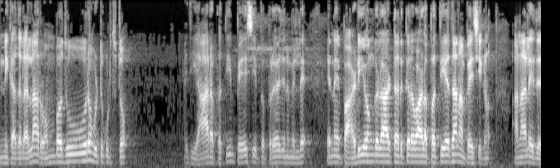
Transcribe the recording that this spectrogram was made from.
இன்னைக்கு அதிலெல்லாம் ரொம்ப தூரம் விட்டு கொடுத்துட்டோம். இது யாரை பற்றியும் பேசி இப்போ பிரயோஜனம் இல்லை என்ன இப்போ அடியோங்களாட்ட இருக்கிறவாளை பற்றியே தான் நான் பேசிக்கணும். அதனால் இது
